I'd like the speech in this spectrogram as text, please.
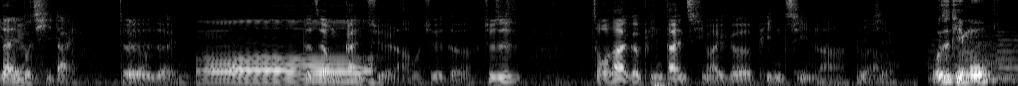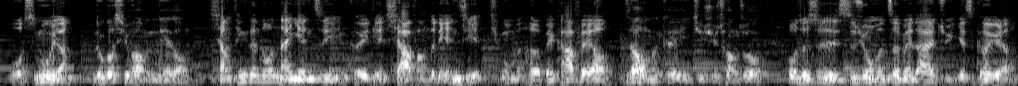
但也不期待。对对对哦。的这种感觉啦，我觉得。就是走到一个平淡期嘛，一个瓶颈啦，对啊。我是提姆，我是牧羊，如果喜欢我们的内容，想听更多难言之隐，可以点下方的连结，请我们喝杯咖啡哦，让我们可以继续创作。或者是私讯我们正妹的 IG 也是可以的。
